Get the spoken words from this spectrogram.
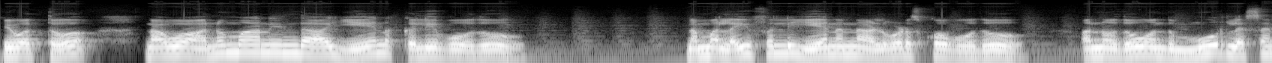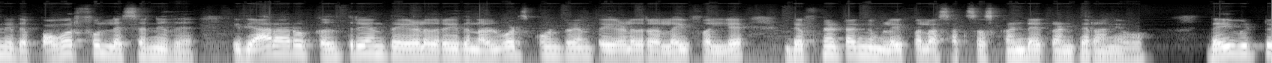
ಇವತ್ತು ನಾವು ಹನುಮಾನಿಂದ ಏನು ಕಲಿಬೋದು, ನಮ್ಮ ಲೈಫಲ್ಲಿ ಏನನ್ನು ಅಳವಡಿಸ್ಕೋಬೋದು ಅನ್ನೋದು ಒಂದು ಮೂರು ಲೆಸನ್ ಇದೆ ಪವರ್ಫುಲ್ ಲೆಸನ್ ಇದೆ. ಇದು ಯಾರು ಕಲ್ತ್ರಿ ಅಂತ ಹೇಳಿದ್ರೆ, ಇದನ್ನು ಅಳವಡಿಸ್ಕೊಂಡ್ರಿ ಅಂತ ಹೇಳಿದ್ರೆ ಲೈಫಲ್ಲಿ ಡೆಫಿನೆಟಾಗಿ ನಿಮ್ಮ ಲೈಫಲ್ಲಿ ಸಕ್ಸಸ್ ಕಂಡೇ ಕಾಣ್ತೀರಾ ನೀವು. ದಯವಿಟ್ಟು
